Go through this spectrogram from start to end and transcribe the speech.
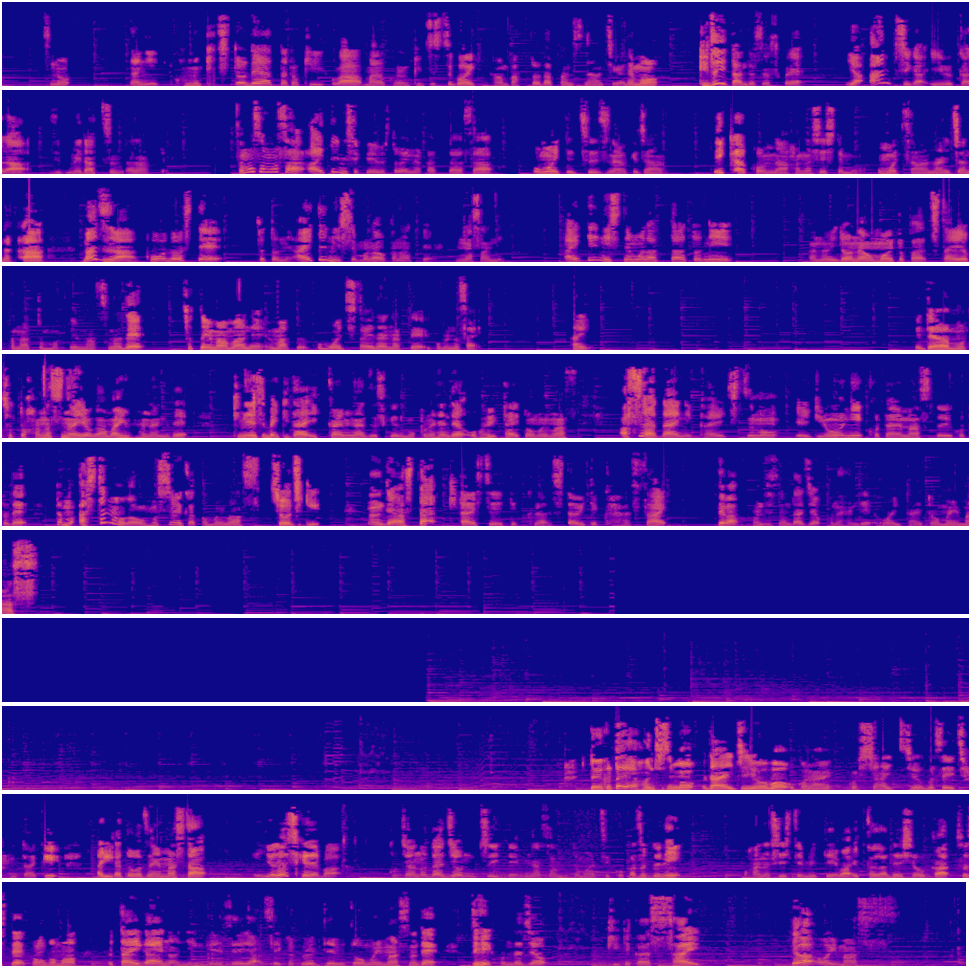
その、何？この吉と出会った時は、まだこの吉すごい批判抜刀だったんですね、アンチが。でも、気づいたんですよ、そこで。いや、アンチがいるから目立つんだなって。そもそもさ、相手にしてくれる人がいなかったらさ、思いって通じないわけじゃん。いくらこんな話しても思い伝わらないじゃん。だから、まずは行動して、ちょっとね、相手にしてもらおうかなって、皆さんに。相手にしてもらった後に、あの、いろんな思いとか伝えようかなと思っていますので、ちょっと今はまあね、うまく思い伝えられなくてごめんなさい。はい。ではもうちょっと話す内容があまりにもないので、記念すべき第1回目なんですけども、この辺で終わりたいと思います。明日は第2回質問、疑問に答えますということで、多分明日の方が面白いかと思います。正直。なので明日期待していてくだ、しておいてください。では、本日のラジオこの辺で終わりたいと思います。ということで、本日も第1話を行い、ご視聴配置をご清聴いただき、ありがとうございました。よろしければ、こちらのラジオについて皆さんの友達、ご家族にお話ししてみてはいかがでしょうか。そして今後も歌以外の人間性や性格出ると思いますので、ぜひこのラジオ聴いてください。では、終わります。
